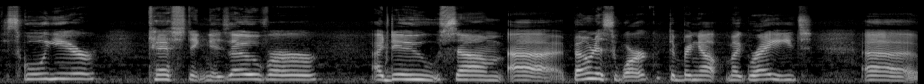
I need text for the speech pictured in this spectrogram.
school year. Testing is over. I do some uh, bonus work to bring up my grades uh,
